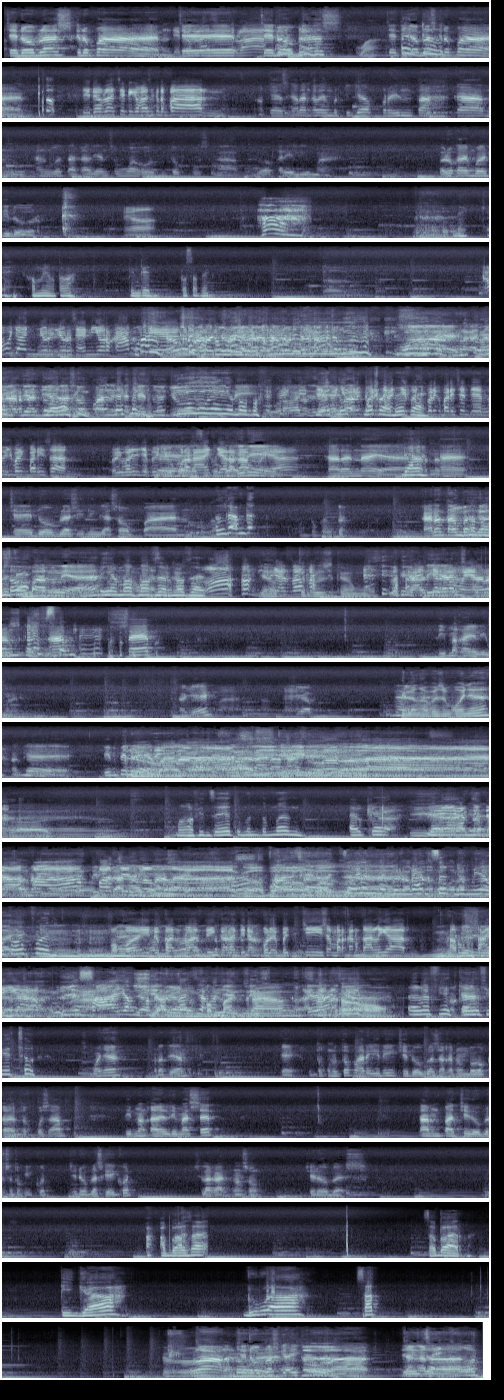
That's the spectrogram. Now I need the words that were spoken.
C12 ke depan. C C12 C12 Wah. C13 ke depan. C12 C13 ke depan. Oke, sekarang kalian bertiga perintahkan anggota kalian semua untuk push up dua kali lima. Baru kalian boleh tidur. Ya. Baik, eh, kamu yang tengah. Pimpin pusatnya. Kamu jangan nyuruh-nyuruh senior kamu, Kamu Cil. malah nyuruh Wah, karena dia nggak sopan ke C7. Iya, iya, iya, Bapak. Kurang ajar. C7 balik barisan, baik lah. balik barisan, C7 balik barisan. Balik barisan C7, Oke, kurang ajar kamu ya. karena ya, karena C12 ini nggak sopan. Enggak, enggak. Untung. Karena tambah nggak sopan ya. Iya, maaf, maaf, Sir, maaf, Sir. Oh, Jawab terus kamu. Kalian Ajar, sekarang men. push up set 5 kali 5. Oke? Siap. Bilang apa semuanya? Oke. Pimpin dong. Terima Maafin saya, teman-teman. Oke. Iya, tidak apa-apa, Saya nggak bermaksud demi apa pun. Pokoknya di depan pelatih kalian tidak boleh benci sama rekan kalian. Harus sayang. Iya sayang Siap, pembantu. Dong. I love you, Oke. I love you too. Semuanya perhatian. Oke, untuk menutup hari ini C12 akan membawa kalian untuk push up 5 kali 5 set tanpa C12 untuk ikut. C12 gak ikut? Silakan langsung. C12. Abah saya. Sabar. Tiga, dua, satu. Ulang, C12 gak ikut. Jangan ikut.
